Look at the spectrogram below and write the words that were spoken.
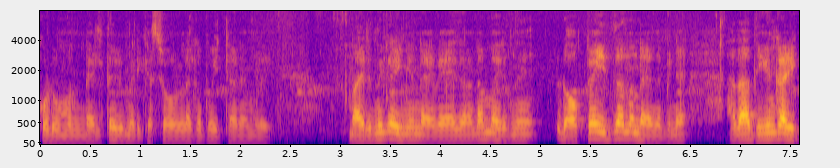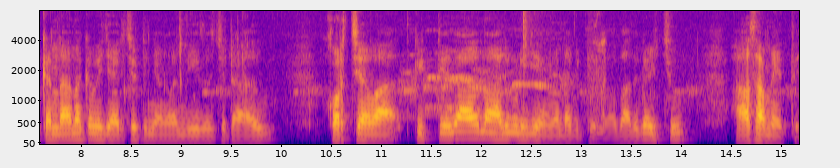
കൊടുമുണ്ടലത്തെ ഒരു മെഡിക്കൽ സ്റ്റോറിലൊക്കെ പോയിട്ടാണ് നമ്മൾ മരുന്ന് കഴിഞ്ഞിട്ടുണ്ടായി. വേദനയുടെ മരുന്ന് ഡോക്ടർ എഴുതി തന്നിട്ടുണ്ടായിരുന്നു. പിന്നെ അത് അധികം കഴിക്കണ്ടെന്നൊക്കെ വിചാരിച്ചിട്ട് ഞങ്ങൾ എന്ത് ചെയ്തു വെച്ചിട്ട് അത് കുറച്ച് കിട്ടിയത് ആ നാല് ഗുളിക എങ്ങാണ്ടാ കിട്ടിയുള്ളൂ. അപ്പോൾ അത് കഴിച്ചു ആ സമയത്ത്.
